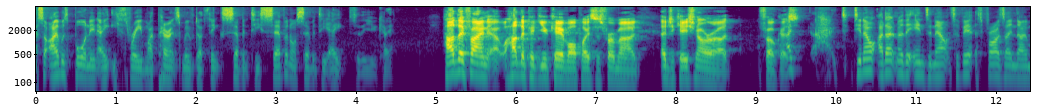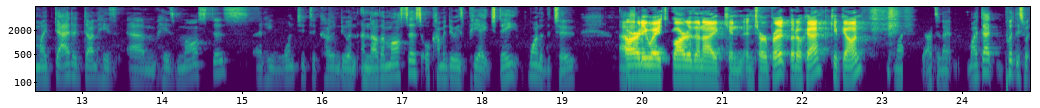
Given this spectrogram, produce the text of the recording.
so I was born in '83. My parents moved, I think, '77 or '78 to the UK. How'd they find? How'd they pick UK of all places from a education or a focus? I, do you know? I don't know the ins and outs of it. As far as I know, my dad had done his um, his masters, and he wanted to go and do an, another masters or come and do his PhD. One of the two. Um, Already way smarter than I can interpret, but okay, keep going. My, I don't know. My dad put this way:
